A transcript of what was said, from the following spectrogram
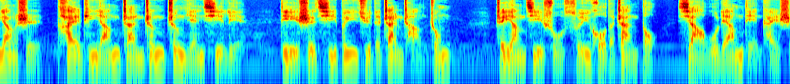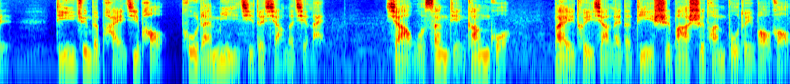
样是太平洋战争正言系列第十七悲剧的战场中，这样记述随后的战斗：下午两点开始，敌军的迫击炮突然密集地响了起来。下午三点刚过。败退下来的第十八师团部队报告，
